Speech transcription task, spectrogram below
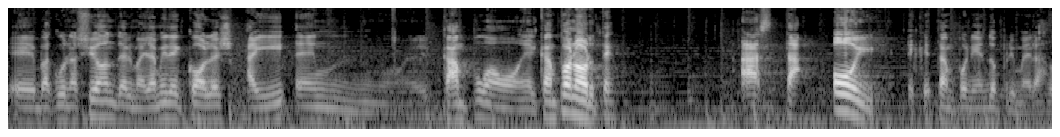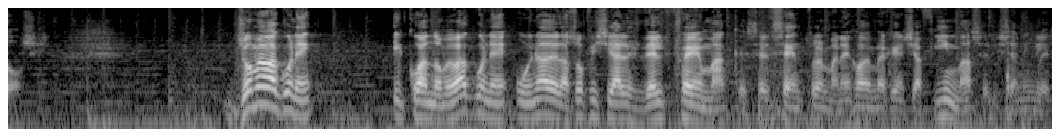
eh, vacunación del Miami Dade College, ahí en el campo, en el campo norte, hasta hoy es que están poniendo primeras dosis. Yo me vacuné y cuando me vacuné, una de las oficiales del FEMA, que es el Centro de Manejo de Emergencia, FIMA, se dice en inglés,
